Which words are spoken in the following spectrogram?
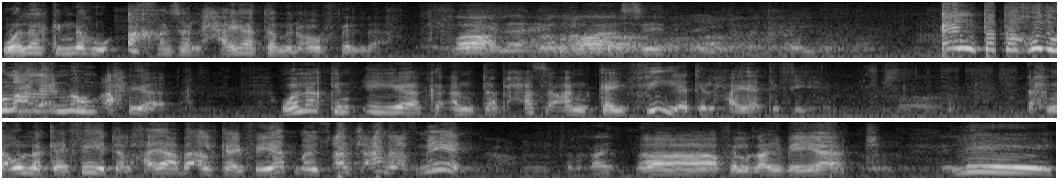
ولكنه أخذ الحياة من عرف الله. الله الله يا سيدي. أنت تأخذهم على أنهم أحياء ولكن إياك أن تبحث عن كيفية الحياة فيهم. إحنا قلنا كيفية الحياة بقى الكيفيات ما يسألش عنها في مين؟ في الغيب. آه في الغيبيات. ليه؟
